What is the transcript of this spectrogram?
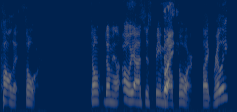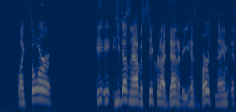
call it Thor. Don't don't be like, oh yeah, it's just female Right. Thor. Like really? Like Thor, he, he doesn't have a secret identity. His birth name is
